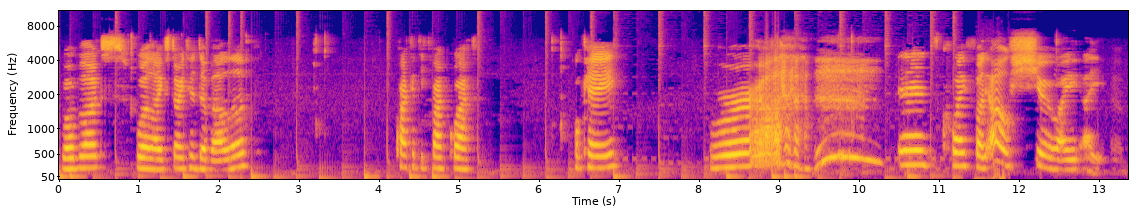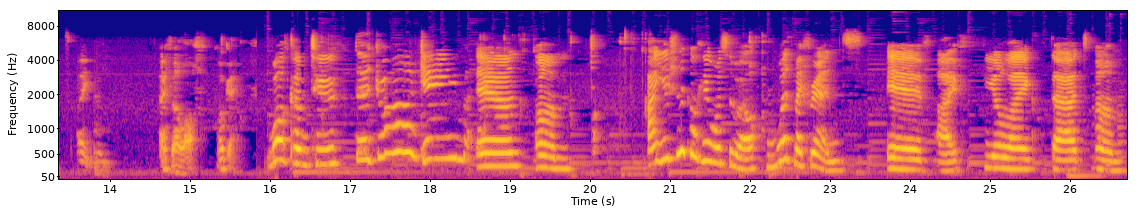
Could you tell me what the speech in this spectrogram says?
Roblox were like starting to develop. Quackity quack quack. Okay. it's quite funny. Oh shoot! I I I I fell off. Okay. Welcome to the draw game, and um, I usually go here once in a while with my friends if I feel like that um,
